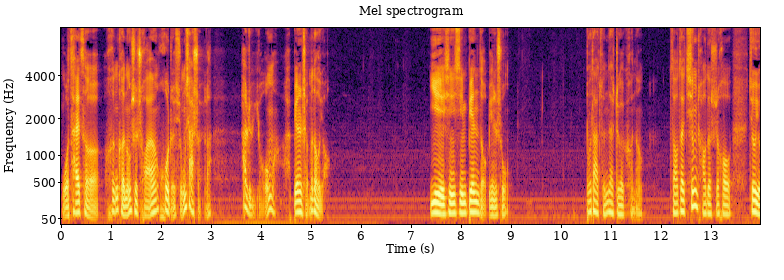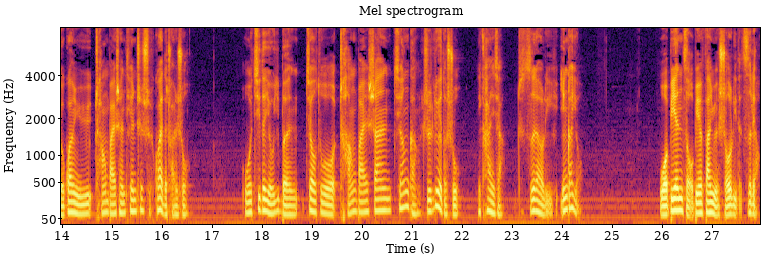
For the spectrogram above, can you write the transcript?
我猜测很可能是船或者熊下水了，还旅游嘛，别人什么都有。叶欣欣边走边说：“不大存在这个可能，早在清朝的时候就有关于长白山天池水怪的传说。我记得有一本叫做《长白山江港志略》的书，你看一下，这资料里应该有。”我边走边翻阅手里的资料，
